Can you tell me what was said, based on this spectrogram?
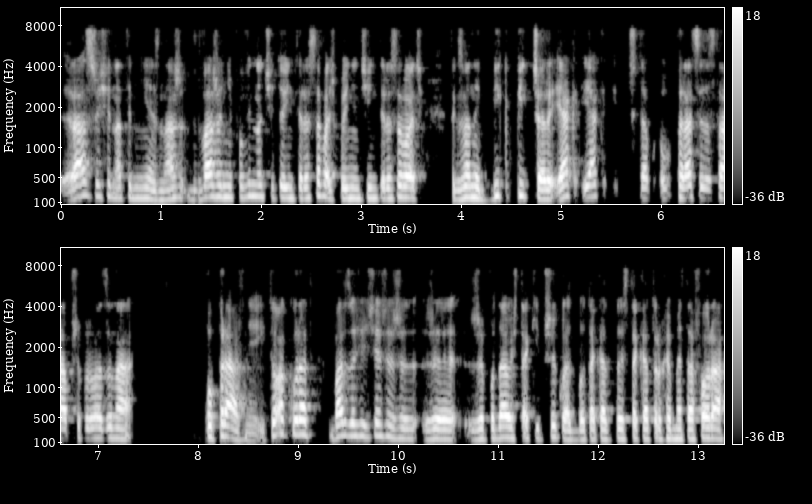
raz, że się na tym nie znasz, dwa, że nie powinno cię to interesować, powinien cię interesować tak zwany big picture, jak, jak czy ta operacja została przeprowadzona poprawnie. I tu akurat bardzo się cieszę, że, że, że podałeś taki przykład, bo taka, to jest taka trochę metafora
